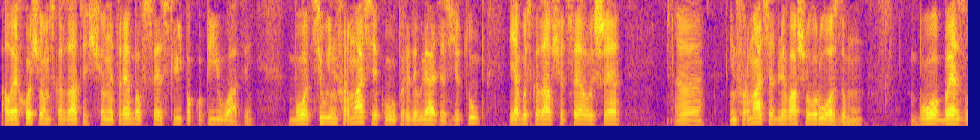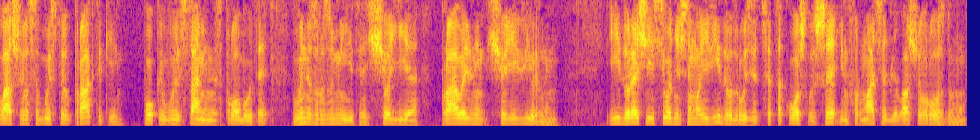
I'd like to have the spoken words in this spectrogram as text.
але я хочу вам сказати, що не треба все сліпо копіювати. Бо цю інформацію, яку ви передивляєте з YouTube, я би сказав, що це лише е, інформація для вашого роздуму. Бо без вашої особистої практики, поки ви самі не спробуєте, ви не зрозумієте, що є правильним, що є вірним. І, до речі, і сьогоднішнє моє відео, друзі, це також лише інформація для вашого роздуму.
